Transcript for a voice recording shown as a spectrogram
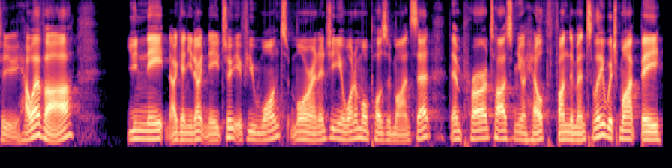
to you. However, you need, again, you don't need to. If you want more energy, you want a more positive mindset, then prioritizing your health fundamentally, which might be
